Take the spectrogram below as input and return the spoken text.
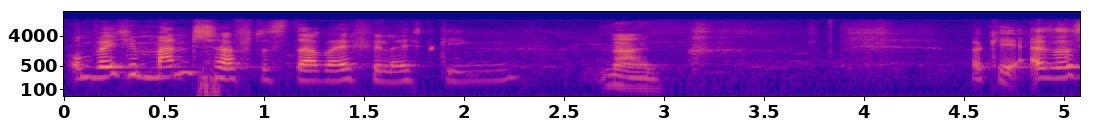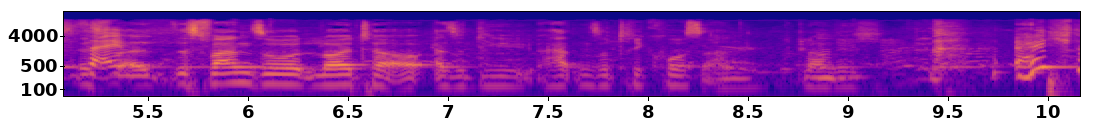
um welche Mannschaft es dabei vielleicht ging? Nein. Okay, also es ist Das, war, ein. das waren so Leute, also die hatten so Trikots an, glaube ich. Echt?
